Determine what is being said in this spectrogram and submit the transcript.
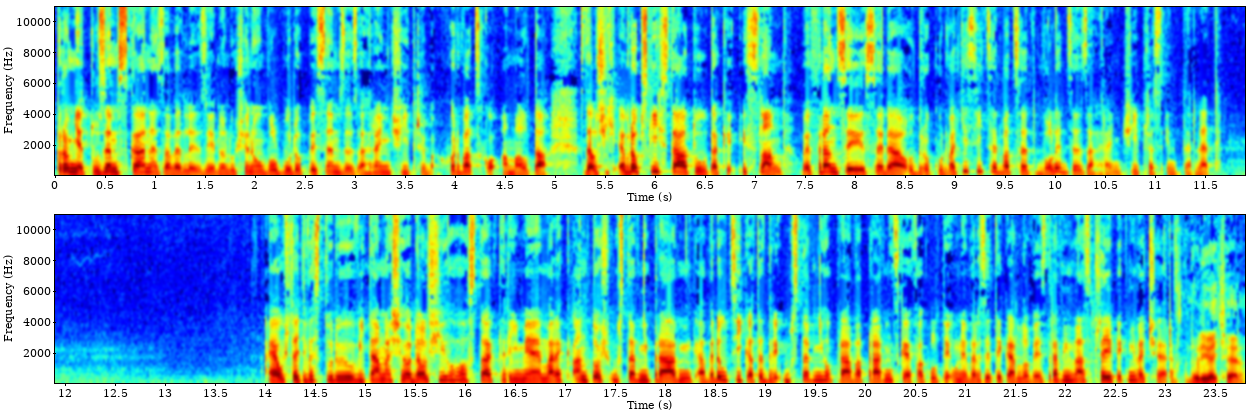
Kromě Tuzemska nezavedli zjednodušenou volbu dopisem ze zahraničí třeba Chorvatsko a Malta. Z dalších evropských států taky Island. Ve Francii se dá od roku 2020 volit ze zahraničí přes internet. A já už teď ve studiu vítám našeho dalšího hosta, kterým je Marek Antoš, ústavní právník a vedoucí katedry ústavního práva právnické fakulty Univerzity Karlovy. Zdravím vás, přeji pěkný večer. Dobrý večer.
